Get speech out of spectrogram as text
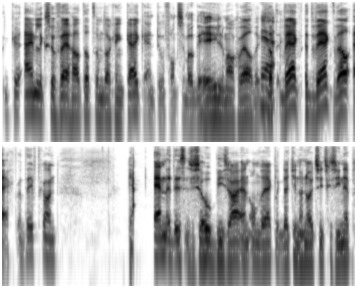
ik eindelijk zover had dat we hem dan gingen kijken. En toen vond ze hem ook helemaal geweldig. Ja. Dus dat werkt, het werkt wel echt. Het heeft gewoon... Ja, en het is zo bizar en onwerkelijk dat je nog nooit zoiets gezien hebt.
